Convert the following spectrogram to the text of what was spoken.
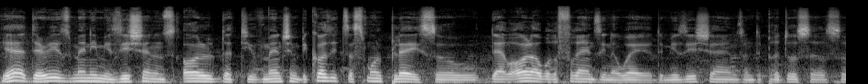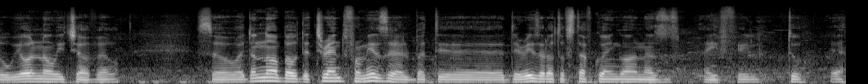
Yeah, there is many musicians, all that you've mentioned, because it's a small place. So they're all our friends in a way, the musicians and the producers. So we all know each other. So I don't know about the trend from Israel, but uh, there is a lot of stuff going on, as I feel too. Yeah.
